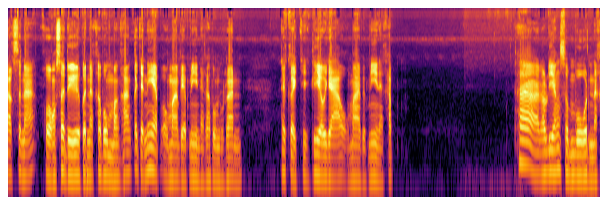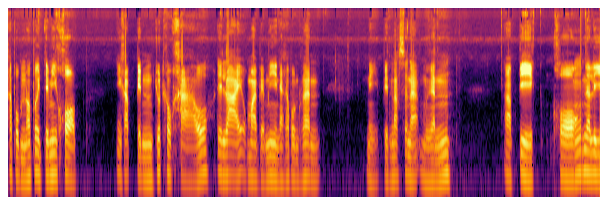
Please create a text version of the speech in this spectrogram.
ลักษณะของสะดือเพิ่นนะครับผมบางครั้งก็จะแนบออกมาแบบนี้นะครับ ผมทุกท่านแล้วก็จะเรียวยาวออกมาแบบนี้นะครับ ถ้าเราเลี้ยงสมบูรณ์นะครับ ผมเนาะเพิ่นจะมีขอบนี่ครับเป็นจุดขาวๆได้ลายออกมาแบบนี้นะครับ ผมทุกท่านนี่เป็นลักษณะเหมือนอปีกของนารี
